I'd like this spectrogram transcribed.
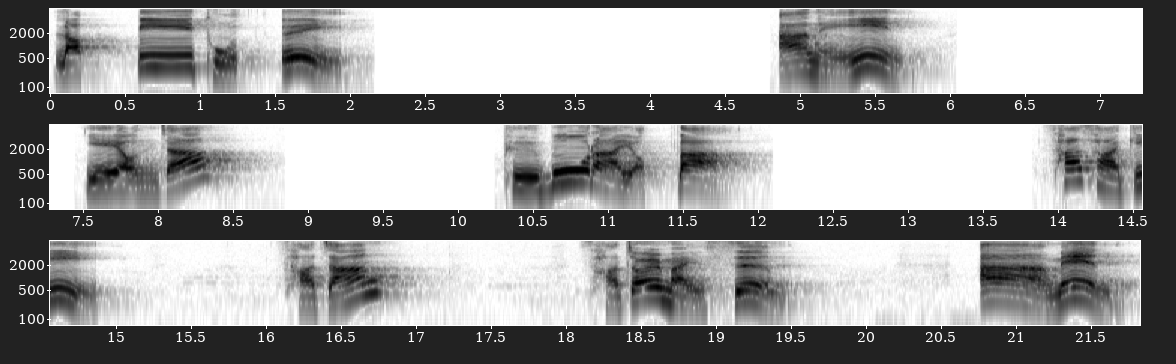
랍비돗의 아내인 예언자 드보라였다. 사사기 4장 4절 말씀 아멘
